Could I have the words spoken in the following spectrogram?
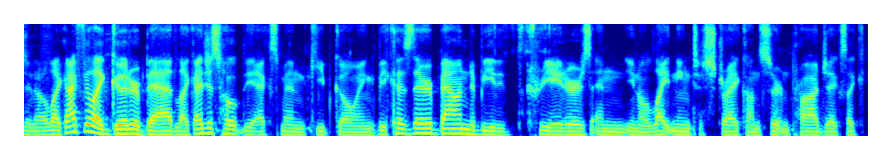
To you know like i feel like good or bad like i just hope the x-men keep going because they're bound to be creators and you know lightning to strike on certain projects like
